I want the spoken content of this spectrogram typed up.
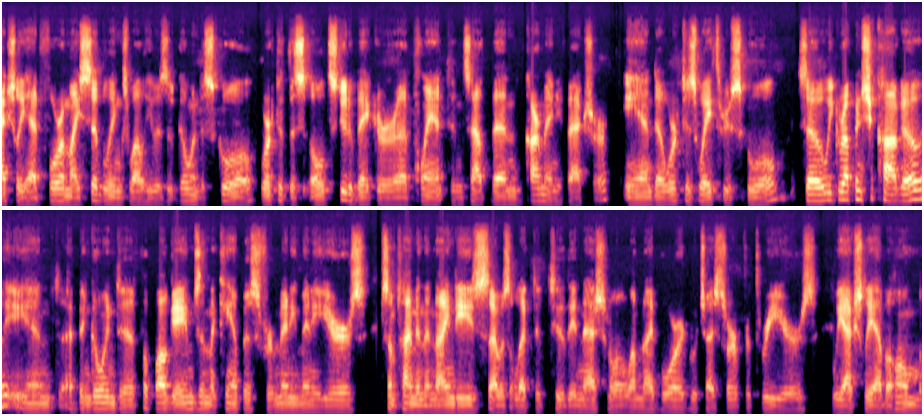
actually had four of my siblings while he was going to school worked at this old studebaker uh, plant in south bend car manufacturer and uh, worked his way through school so we grew up in chicago and i've been going to football games in the campus for many many years sometime in the 90s i was elected to the national alumni board which i served for three years we actually have a home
